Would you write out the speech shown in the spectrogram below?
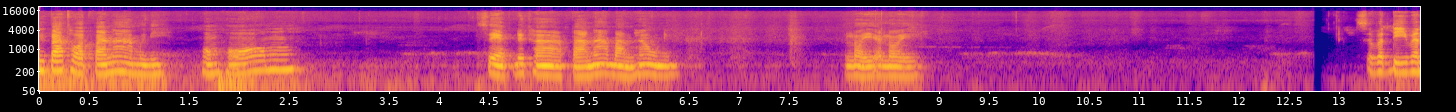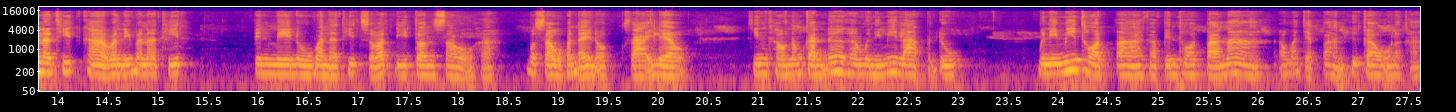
กินปลาทอดปลาหน้ามือนี้หอมหอมแสบด้วยค่ะปลาหน้าบานเฮ้านี่อร่อยอร่อย สวัสดีวันอาทิตย์ค่ะ วันนี้วันอาทิตย์เป็นเมนูวันอาทิตย์ สวัสดีตอนเสาร์ค่ะบ่เสาร์ปันใดดอกสายแล้ว กินเขาน้ำกันเด้อค่ะ มือนี้มีลาบปลาดุกมือนี้มีทอดปลาค่ะ เป็นทอดปลาหน้า เอามาจากบ้านคือเก่าละค่ะ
